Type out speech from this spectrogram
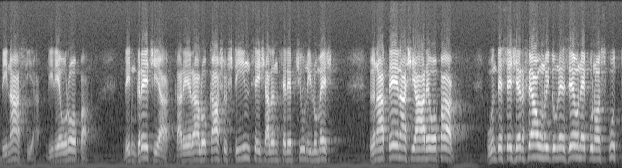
Din Asia, din Europa, din Grecia, care era locașul științei și al înțelepciunii lumești, în Atena și Areopag, unde se jerfea unui Dumnezeu necunoscut,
